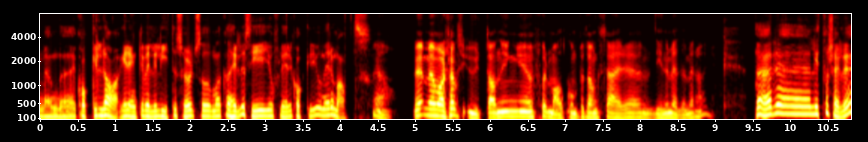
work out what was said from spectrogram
Men eh, kokker lager egentlig veldig lite søl, så man kan heller si jo flere kokker, jo mer mat. Ja. Men, men hva slags utdanning, eh, formalkompetanse, er dine medlemmer har? Det er eh, litt forskjellig.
